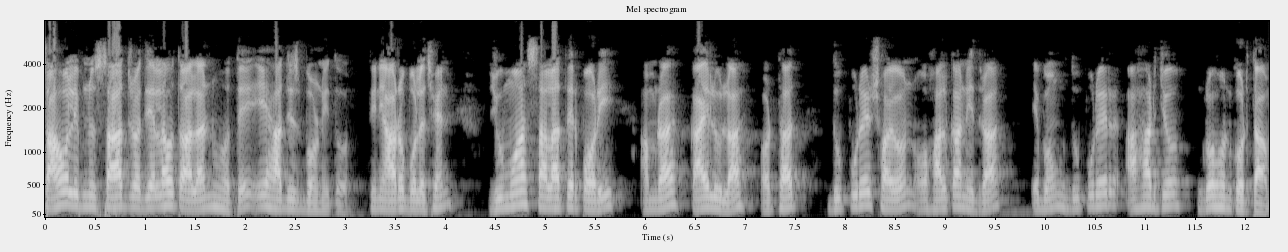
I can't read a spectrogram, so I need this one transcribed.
সাহল ইবনু সাদ রদিয়াল্লাহ তাল্লাহ্ন হতে এ হাদিস বর্ণিত। তিনি আরও বলেছেন, জুমুয়া সালাতের পরই আমরা কায়লুলা, অর্থাৎ দুপুরের শয়ন ও হালকা নিদ্রা এবং দুপুরের আহার্য গ্রহণ করতাম।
